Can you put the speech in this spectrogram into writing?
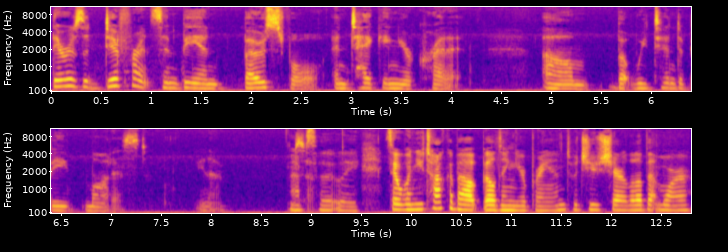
there is a difference in being boastful and taking your credit. Um, but we tend to be modest, you know. Absolutely. So when you talk about building your brand, would you share a little bit more?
